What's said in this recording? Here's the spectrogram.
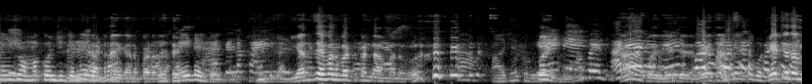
నిమిషం అమ్మ కొంచెం కింద పెట్టరా కనపడదు హైట్ అయిపోయింది ఎంతసేపు పట్టుకుంటామా నువ్వు? చేద్దాం,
